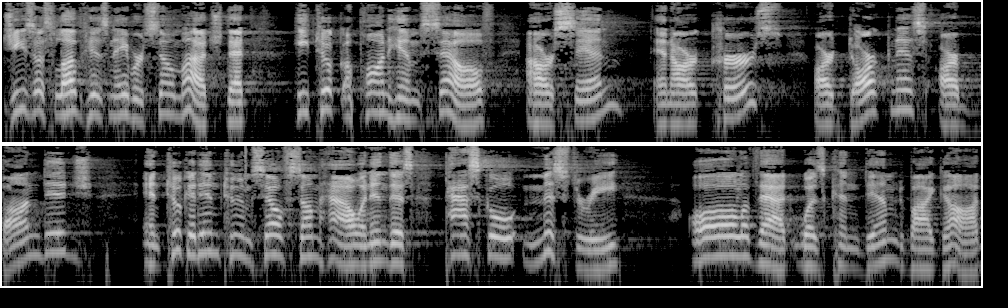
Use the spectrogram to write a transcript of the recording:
Jesus loved his neighbor so much that he took upon himself our sin and our curse, our darkness, our bondage, and took it into himself somehow. And in this paschal mystery, all of that was condemned by God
